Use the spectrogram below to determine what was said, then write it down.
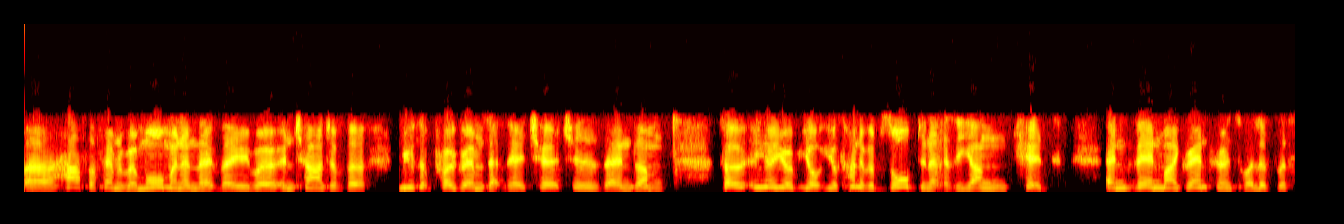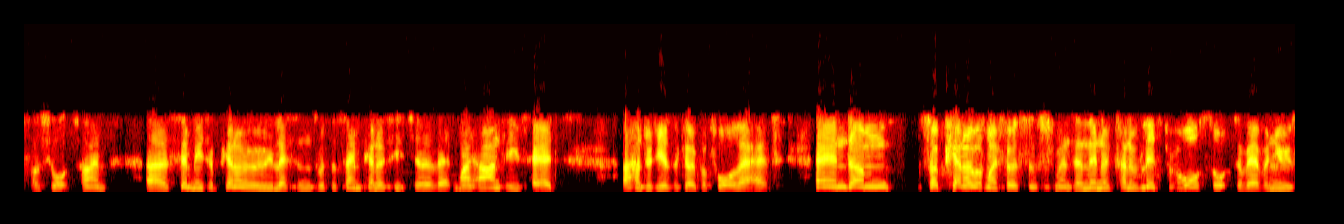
uh, half the family were Mormon and they, they were in charge of the music programs at their churches. And um, so, you know, you're, you're, you're kind of absorbed in it as a young kid. And then my grandparents, who I lived with for a short time, uh, sent me to piano lessons with the same piano teacher that my aunties had a hundred years ago before that. And um, so piano was my first instrument, and then it kind of led through all sorts of avenues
